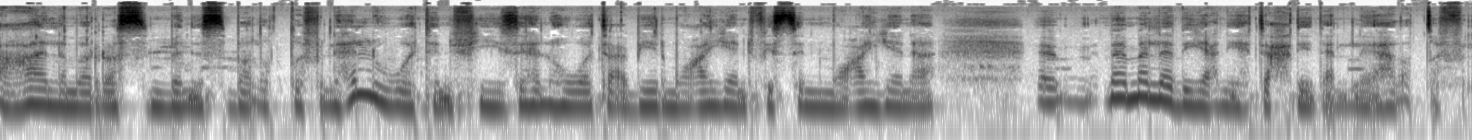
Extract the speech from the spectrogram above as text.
عالم الرسم بالنسبة للطفل؟ هل هو تنفيذ هل هو تعبير معين في سن معينة؟ ما الذي يعنيه تحديدا لهذا الطفل؟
